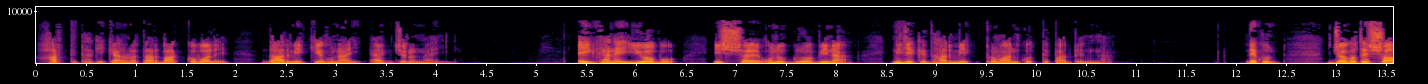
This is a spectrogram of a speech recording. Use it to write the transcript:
হারতে থাকি, কেননা তার বাক্য বলে, ধার্মিক কেহ নাই, একজনও নাই। এইখানে ইয়োবও ঈশ্বরের অনুগ্রহ বিনা নিজেকে ধার্মিক প্রমাণ করতে পারবেন না। দেখুন জগতের সব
